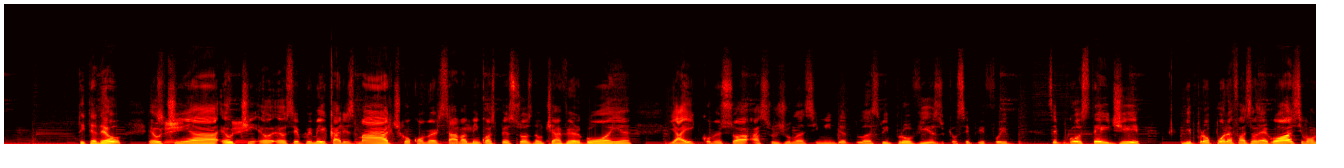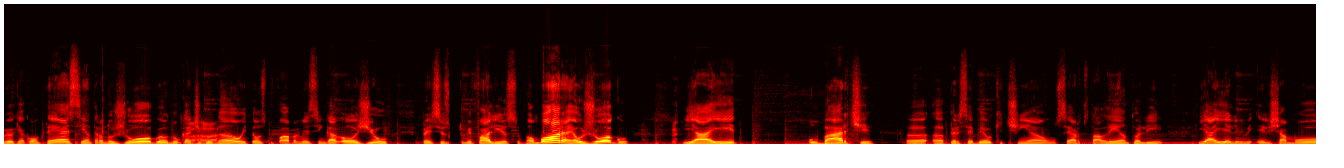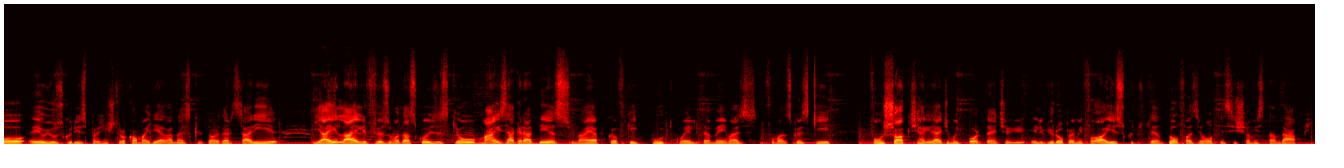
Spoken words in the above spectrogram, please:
Entendeu? Eu sim, tinha. Eu, tinha eu, eu sempre fui meio carismático, eu conversava bem com as pessoas, não tinha vergonha. E aí começou a, a surgir o um lance em mim do lance do improviso, que eu sempre fui. Sempre gostei de me propor a fazer um negócio, vamos ver o que acontece, entra no jogo, eu nunca uhum. digo não. Então, se tu fala pra mim assim, ô Gil, preciso que tu me fale isso. Vambora, é o jogo. e aí, o Bart uh, uh, percebeu que tinha um certo talento ali. E aí ele, ele chamou eu e os guris pra gente trocar uma ideia lá na escritório da artistaria. E aí lá ele fez uma das coisas que eu mais agradeço. Na época eu fiquei puto com ele também, mas foi uma das coisas que foi um choque de realidade muito importante. Ele, ele virou para mim e falou: isso que tu tentou fazer ontem se chama stand-up.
